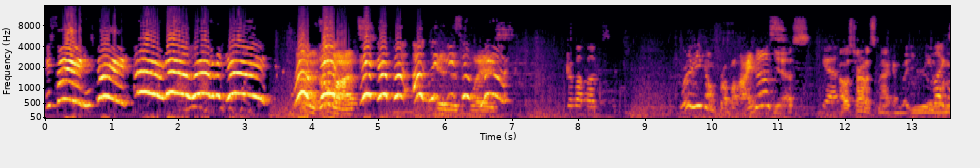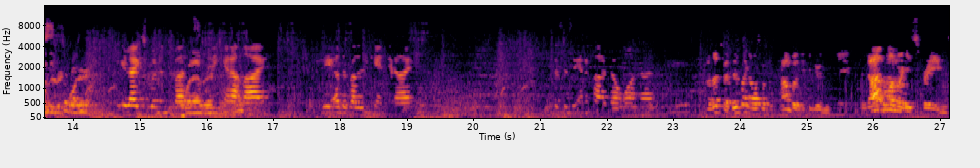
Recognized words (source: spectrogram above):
He's fired! He's fired! Oh no! We're gonna die! There's yes! robots Pick up the ugly in piece this place. Robot bugs. Where did he come from? Behind us? Yes. Yeah. I was trying to smack him, but you He really likes wanted the recorder. He likes women's butts Whatever. he cannot lie. The other brothers can't deny. Because the Anaconda don't want that. Oh, that's right. There's like all sorts of combos you can do in this game. Not the one where he screams.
